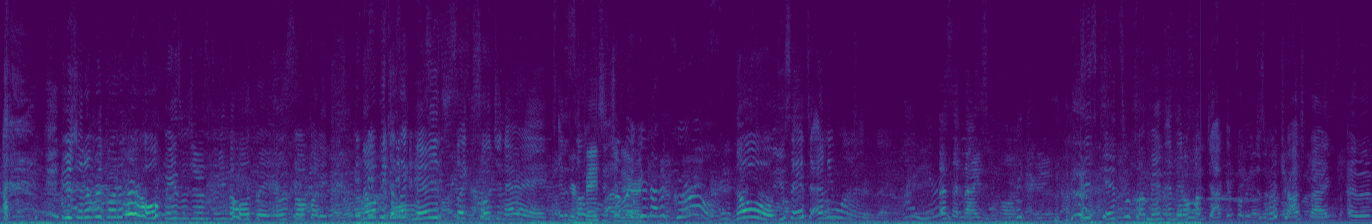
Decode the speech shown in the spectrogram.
you should have recorded her whole face when she was doing the whole thing. It was so funny. No, because like Mary's just like so generic. And it's Your so, face is No, but generic. you're not a girl. No, you say it to anyone. Why Mary? That's a nice point. These kids who come in and they don't have jackets, so they just wear trash bags, and then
